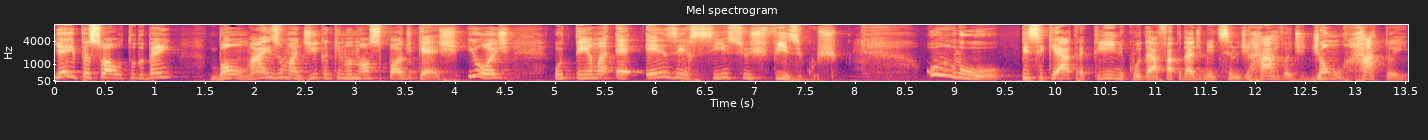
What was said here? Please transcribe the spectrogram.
E aí, pessoal, tudo bem? Bom, mais uma dica aqui no nosso podcast. E hoje o tema é exercícios físicos. O psiquiatra clínico da Faculdade de Medicina de Harvard, John Hathaway,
